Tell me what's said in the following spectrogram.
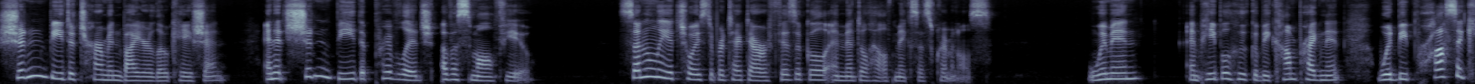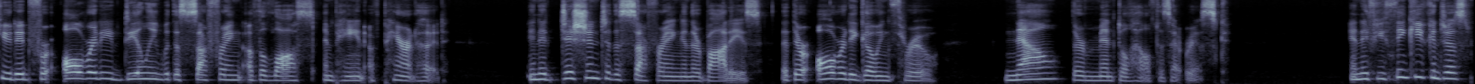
shouldn't be determined by your location, and it shouldn't be the privilege of a small few. Suddenly, a choice to protect our physical and mental health makes us criminals. Women and people who could become pregnant would be prosecuted for already dealing with the suffering of the loss and pain of parenthood, in addition to the suffering in their bodies that they're already going through. Now their mental health is at risk. And if you think you can just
